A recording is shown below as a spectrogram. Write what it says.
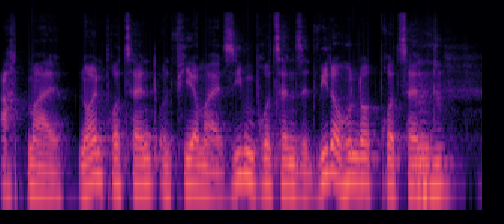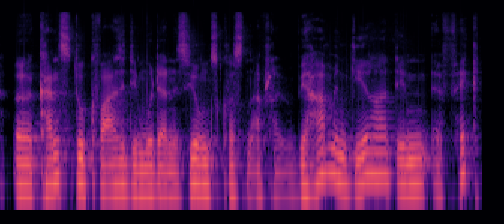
8 mal 9 Prozent und 4 mal 7 Prozent sind wieder 100 Prozent, mhm. äh, kannst du quasi die Modernisierungskosten abschreiben. Wir haben in Gera den Effekt,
